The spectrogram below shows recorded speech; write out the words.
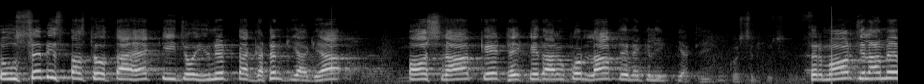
तो उससे भी स्पष्ट होता है कि जो यूनिट का गठन किया गया और शराब के ठेकेदारों को लाभ देने के लिए किया गया। सिरमौर जिला में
